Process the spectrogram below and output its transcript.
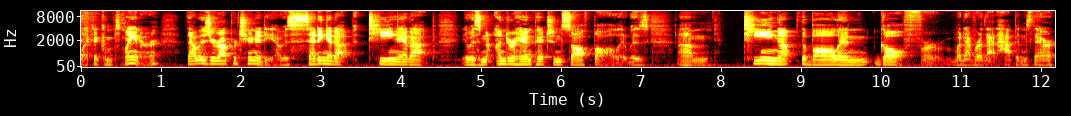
like a complainer, that was your opportunity. I was setting it up, teeing it up. It was an underhand pitch in softball. It was um, teeing up the ball in golf or whatever that happens there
